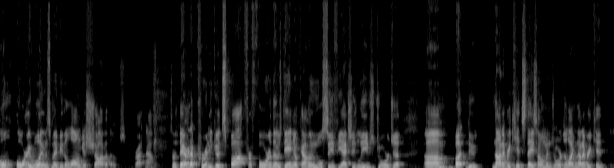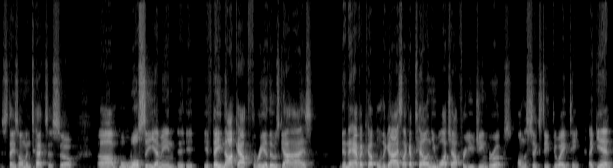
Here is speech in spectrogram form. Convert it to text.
O- Ori Williams may be the longest shot of those right now. So they're in a pretty good spot for four of those. Daniel Calhoun, we'll see if he actually leaves Georgia. Um, but dude, not every kid stays home in Georgia, like not every kid stays home in Texas. So um, we'll see. I mean, it, if they knock out three of those guys, then they have a couple of the guys. Like I'm telling you, watch out for Eugene Brooks on the 16th through 18th. Again,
